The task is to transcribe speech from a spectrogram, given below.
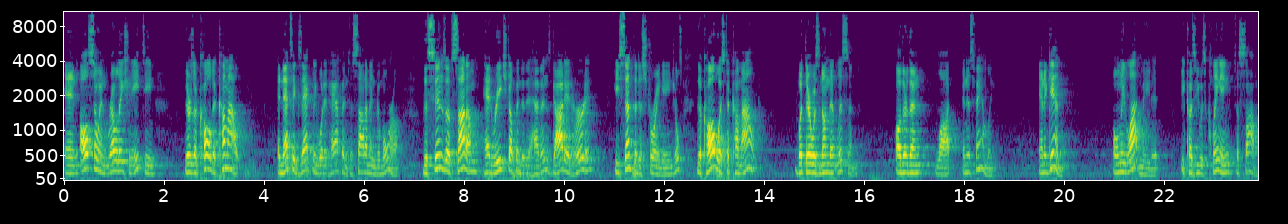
And also in Revelation 18, there's a call to come out and that's exactly what had happened to Sodom and Gomorrah. The sins of Sodom had reached up into the heavens. God had heard it. He sent the destroying angels. The call was to come out, but there was none that listened other than Lot and his family. And again, only Lot made it because he was clinging to Sodom.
